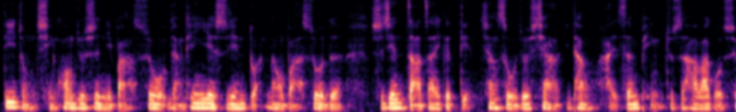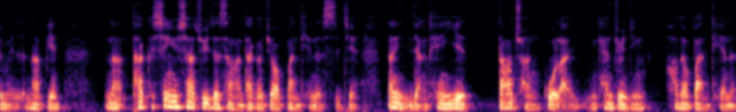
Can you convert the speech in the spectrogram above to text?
第一种情况，就是你把所有两天一夜时间短，那我把所有的时间砸在一个点，像是我就下一趟海参坪，就是哈巴狗睡美人那边，那他先约下去再上来，大概就要半天的时间。那你两天一夜搭船过来，你看就已经耗掉半天了。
